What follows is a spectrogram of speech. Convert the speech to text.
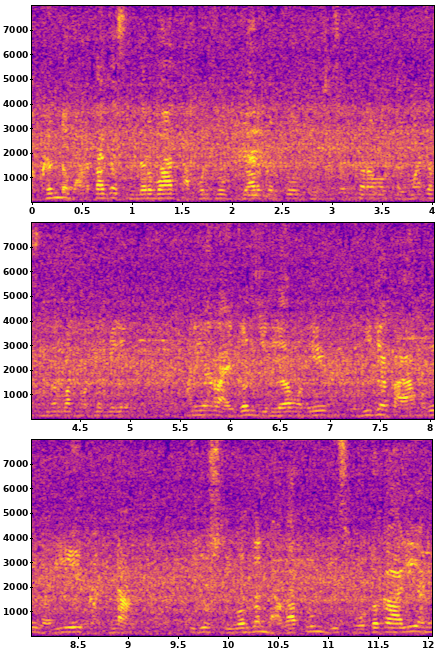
अखंड भारताच्या संदर्भात आपण जो विचार करतो त्याची सत्तरावं कलमाच्या संदर्भात म्हटलं गेलं आणि या रायगड जिल्ह्यामध्ये पूर्वीच्या काळामध्ये झालेली एक घटना की जो श्रीवर्धन भागातून जी स्फोटकं आली आणि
